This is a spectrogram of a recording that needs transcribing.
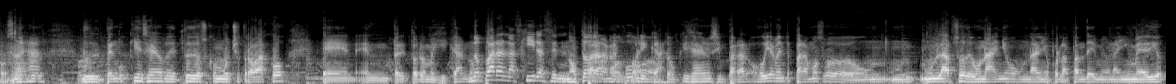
O sea, yo tengo 15 años, bendito Dios, con mucho trabajo en, territorio mexicano. No paran las giras en No toda la paramos, República. no, tengo 15 años sin parar. Obviamente paramos oh, un, un- un lapso de un año, un año por la pandemia, un año y medio,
